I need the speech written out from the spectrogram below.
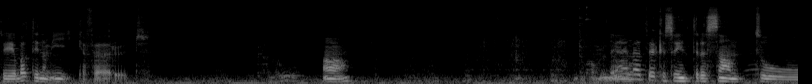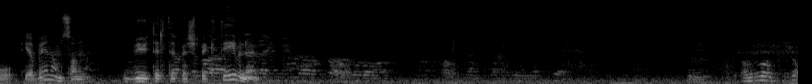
Jag har jobbat inom ICA förut. Kanon. Ja. Om det lät verkar så intressant att jobba inom sån, byta lite perspektiv nu. Mm. Ja.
